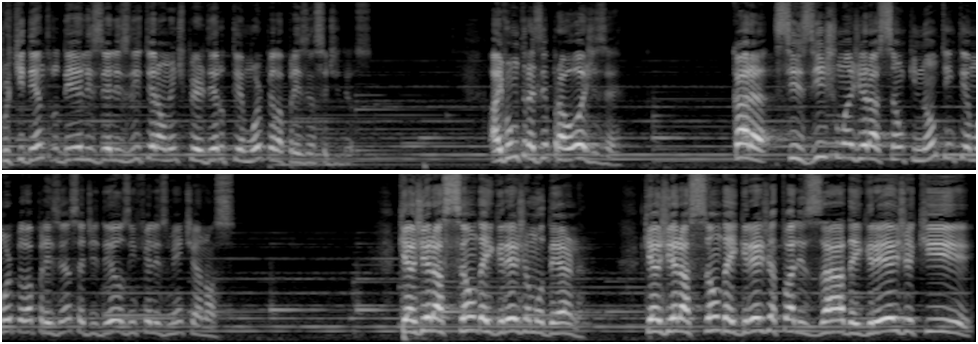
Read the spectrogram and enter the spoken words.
porque dentro deles eles literalmente perderam o temor pela presença de Deus. Aí vamos trazer para hoje, Zé. Cara, se existe uma geração que não tem temor pela presença de Deus, infelizmente é a nossa. Que é a geração da igreja moderna, que é a geração da igreja atualizada, a igreja que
